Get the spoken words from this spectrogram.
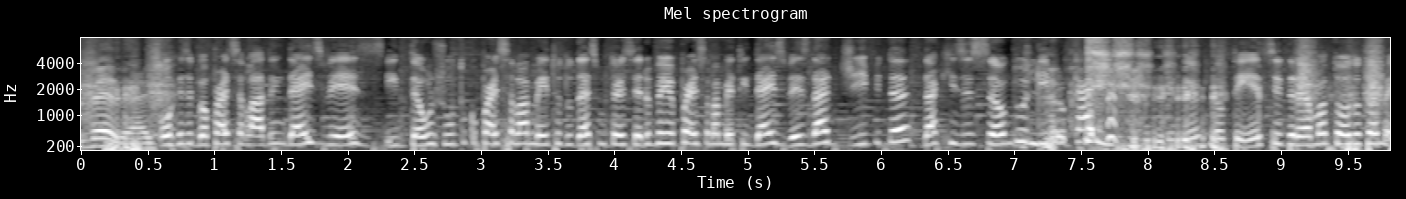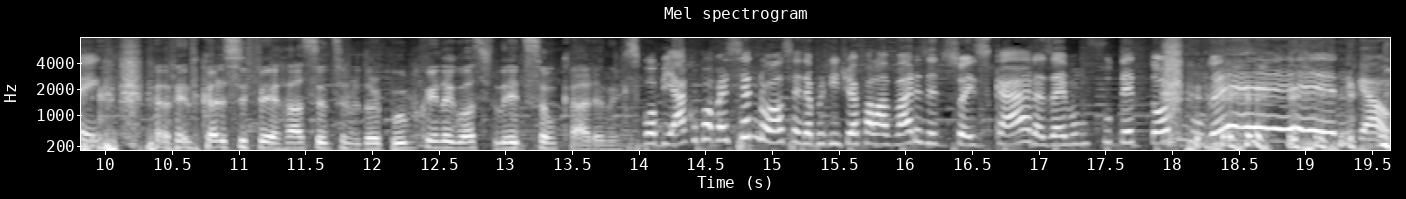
verdade. Ou recebeu parcelado em 10 vezes. Então, junto com o parcelamento do décimo terceiro, veio o parcelamento em 10 vezes da dívida da aquisição do livro caríssimo, entendeu? Então tem esse drama todo também. Além do cara se ferrar sendo servidor público, ainda gosta de ler edição cara, né? Se bobear, a culpa vai ser nossa ainda, porque a gente vai falar várias edições caras, aí vamos fuder todo mundo. Ê, legal.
